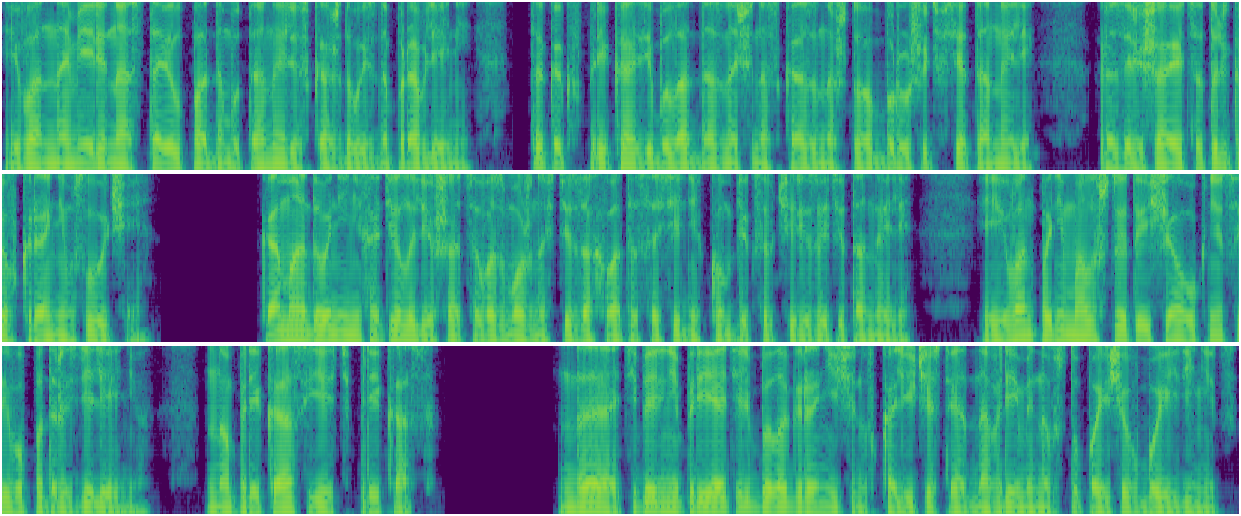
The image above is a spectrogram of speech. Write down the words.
Иван намеренно оставил по одному тоннелю с каждого из направлений, так как в приказе было однозначно сказано, что обрушить все тоннели разрешается только в крайнем случае. Командование не хотело лишаться возможности захвата соседних комплексов через эти тоннели, и Иван понимал, что это еще аукнется его подразделению. Но приказ есть приказ. Да, теперь неприятель был ограничен в количестве одновременно вступающих в бой единиц,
